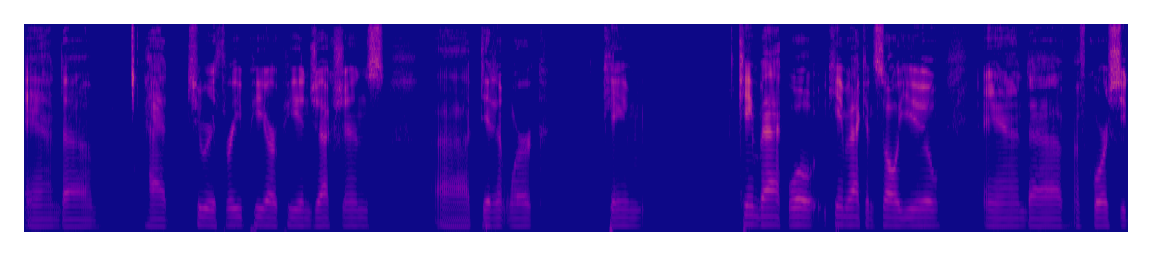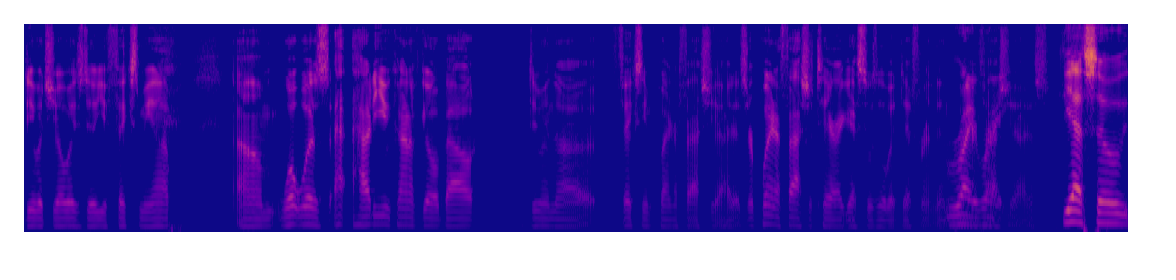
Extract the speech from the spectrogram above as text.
and um, had two or three PRP injections. Uh, didn't work. Came came back. Well, came back and saw you, and uh, of course you do what you always do. You fix me up. Um, what was? How do you kind of go about doing uh, fixing plantar fasciitis or plantar fascia tear? I guess was a little bit different than Right, plantar right. fasciitis. Yeah, so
